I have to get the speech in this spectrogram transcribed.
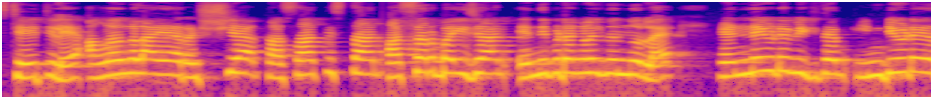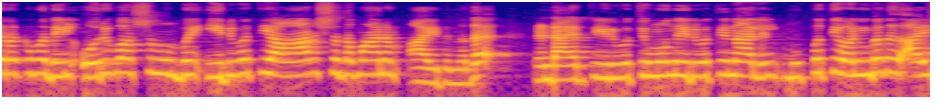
സ്റ്റേറ്റിലെ അംഗങ്ങളായ റഷ്യ കസാക്കിസ്ഥാൻ അസർബൈജാൻ എന്നിവിടങ്ങളിൽ നിന്നുള്ള എണ്ണയുടെ വിഹിതം ഇന്ത്യയുടെ ഇറക്കുമതിയിൽ ഒരു വർഷം മുമ്പ് ഇരുപത്തി ആറ് ശതമാനം ആയിരുന്നത്. രണ്ടായിരത്തി ഇരുപത്തി മൂന്ന് ഇരുപത്തിനാലിൽ മുപ്പത്തി ഒൻപത് ആയി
